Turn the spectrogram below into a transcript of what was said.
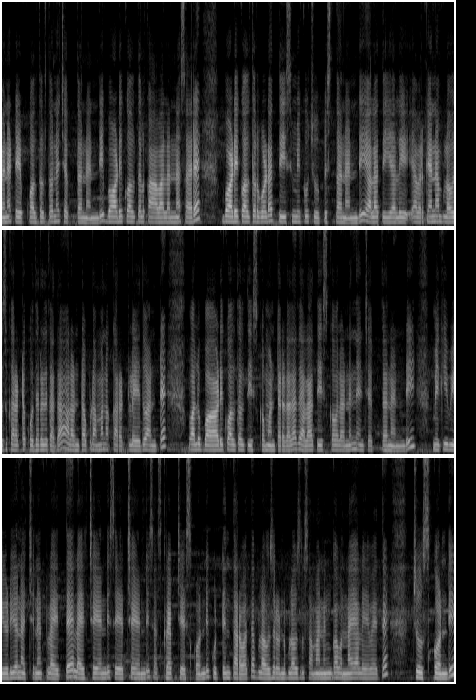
ఏవైనా టేప్ కొలతలతోనే చెప్తానండి. బాడీ కొలతలు కావాలన్నా సరే బాడీ కొలతలు కూడా తీసి మీకు చూపిస్తానండి. ఎలా తీయాలి? ఎవరికైనా బ్లౌజ్ కరెక్ట్ కుదరదు కదా. అలాంటప్పుడు అమ్మ నాకు కరెక్ట్ లేదు అంటే వాళ్ళు బాడీ కొలతలు తీసుకోమంటారు కదా. అది ఎలా తీసుకోవాలనేది నేను చెప్తానండి. మీకు ఈ వీడియో నచ్చినట్లయితే లైక్ చేయండి షేర్ చేయండి సబ్స్క్రైబ్ చేసుకోండి. కుట్టిన తర్వాత బ్లౌజ్ రెండు బ్లౌజులు సమానంగా ఉన్నాయా లేవైతే చూసుకోండి.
